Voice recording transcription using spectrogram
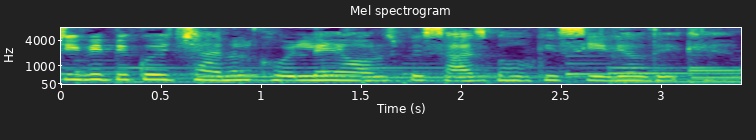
टीवी पे कोई चैनल खोल लें और उस पर सास बहू की सीरियल देखें।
